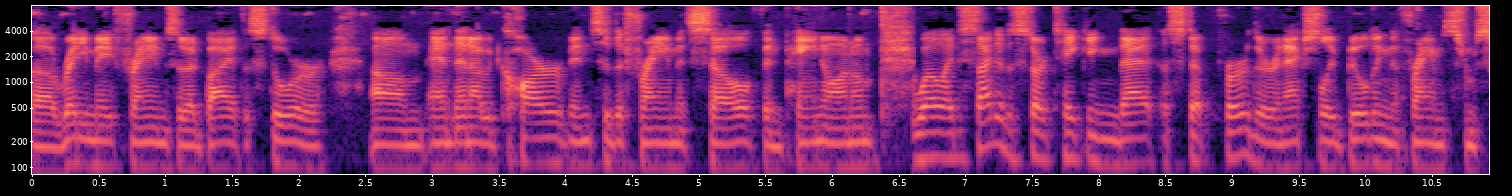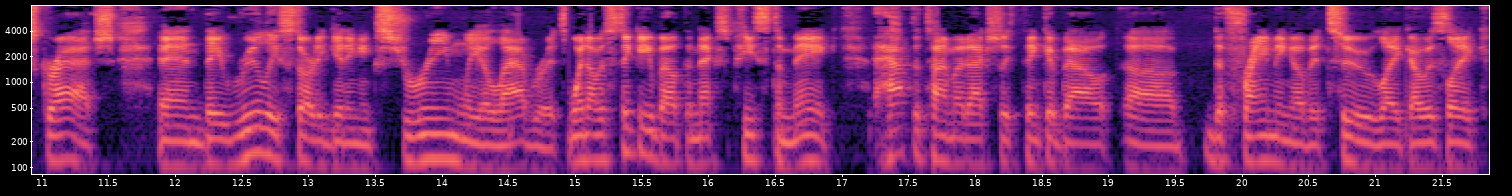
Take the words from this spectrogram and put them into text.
uh, ready-made frames that I'd buy at the store, um, and then I would carve into the frame itself and paint on them. Well, I decided to start taking that a step further and actually building the frames from scratch. And they really started getting extremely elaborate. When I was thinking about the next piece to make, half the time I'd actually think about uh, the framing of it too. Like I was like,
